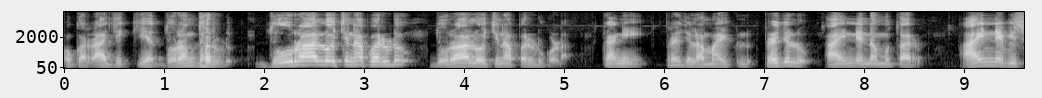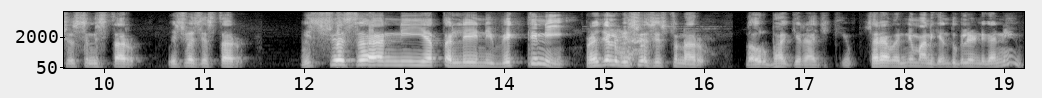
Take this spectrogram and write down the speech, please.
ఒక రాజకీయ దురంధరుడు. దూరాలోచనాపరుడు దురాలోచనాపరుడు కూడా. కానీ ప్రజల అమాయకులు. ప్రజలు ఆయన్నే నమ్ముతారు. ఆయన్నే విశ్వసనిస్తారు విశ్వసిస్తారు. విశ్వసనీయత లేని వ్యక్తిని ప్రజలు విశ్వసిస్తున్నారు. దౌర్భాగ్య రాజకీయం. సరే అవన్నీ మనకి ఎందుకులేండి కానీ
